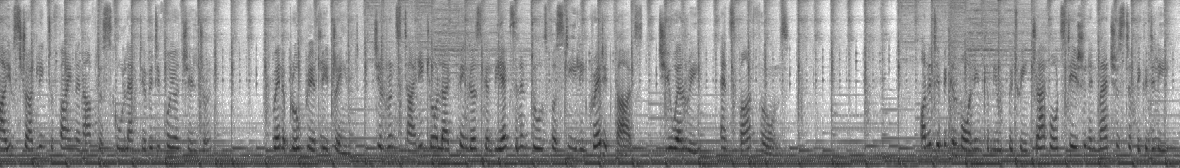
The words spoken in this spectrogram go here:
Are you struggling to find an after school activity for your children? When appropriately trained, children's tiny claw like fingers can be excellent tools for stealing credit cards, jewelry, and smartphones. On a typical morning commute between Trafford Station and Manchester Piccadilly,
